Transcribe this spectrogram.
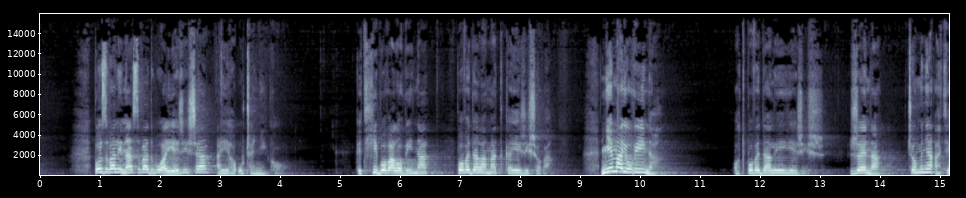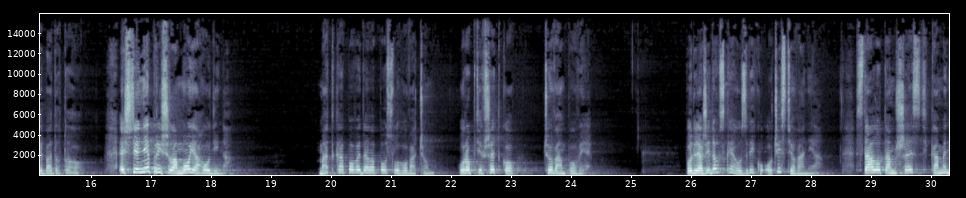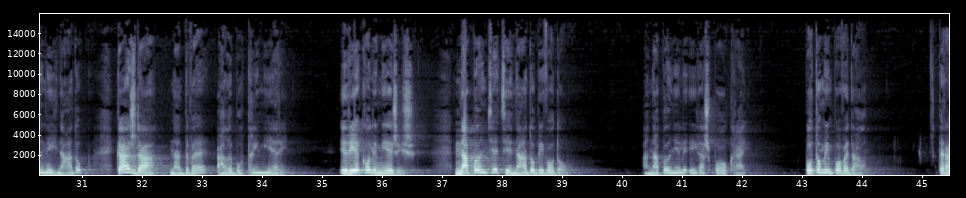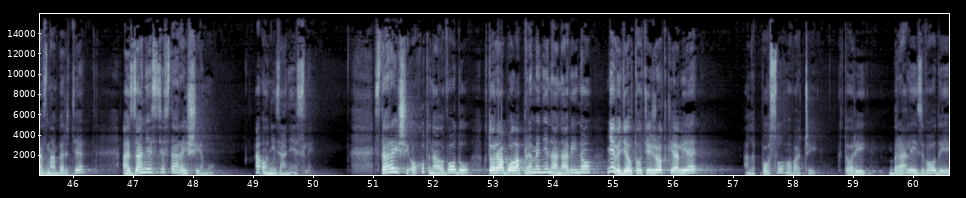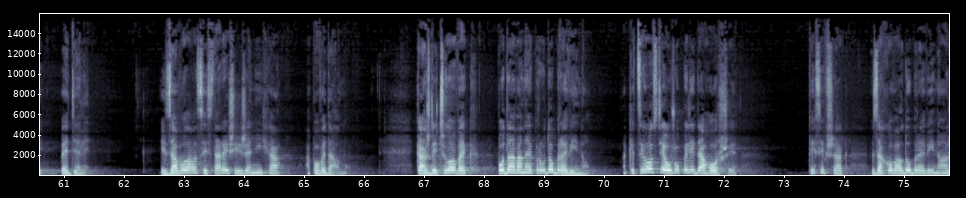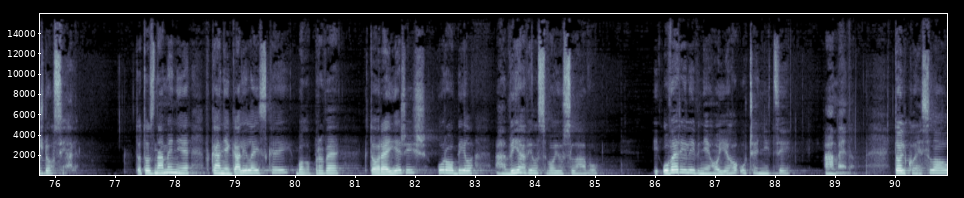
Pozvali na svadbu a Ježiša a jeho učeníkov. Keď chybovalo vína, povedala matka Ježišova. Nemajú vína. Odpovedal jej Ježiš. Žena, čo mňa a teba do toho? Ešte neprišla moja hodina. Matka povedala posluhovačom, urobte všetko, čo vám povie. Podľa židovského zvyku očisťovania Stálo tam šesť kamenných nádob, každá na dve alebo tri miery. I riekol im Ježiš, naplňte tie nádoby vodou. A naplnili ich až po okraj. Potom im povedal, teraz naberte a zaneste starejšiemu. A oni zaniesli. Starejší ochutnal vodu, ktorá bola premenená na víno, nevedel totiž odkiaľ je, ale posluhovači ktorí brali z vody, vedeli. I zavolal si starejší ženícha a povedal mu. Každý človek podáva najprv dobré víno a keď si hostia už upili, dá horšie. Ty si však zachoval dobré víno až dosiaľ. Toto znamenie v káne Galilejskej bolo prvé, ktoré Ježiš urobil a vyjavil svoju slávu. I uverili v Neho jeho učeníci Amen. Toľko je slov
